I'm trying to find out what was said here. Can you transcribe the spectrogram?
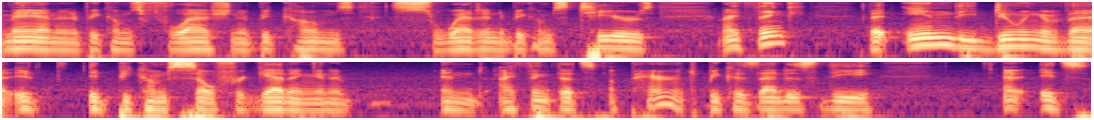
man and it becomes flesh and it becomes sweat and it becomes tears. And I think that in the doing of that it it becomes self-forgetting and it and I think that's apparent because that is the uh, it's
